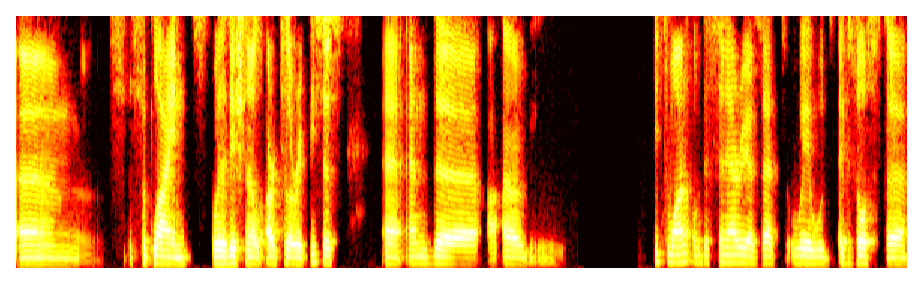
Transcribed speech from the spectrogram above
um, supplying with additional artillery pieces. Uh, and uh, uh, it's one of the scenarios that we would exhaust uh,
